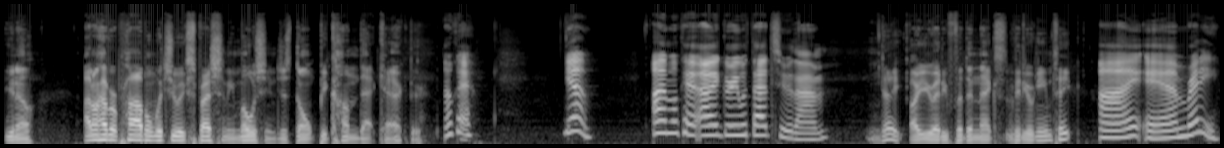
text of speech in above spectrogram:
You know, I don't have a problem with you expressing emotion. Just don't become that character. Okay. Yeah. I'm okay. I agree with that too then. Okay, are you ready for the next video game take? I am ready.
